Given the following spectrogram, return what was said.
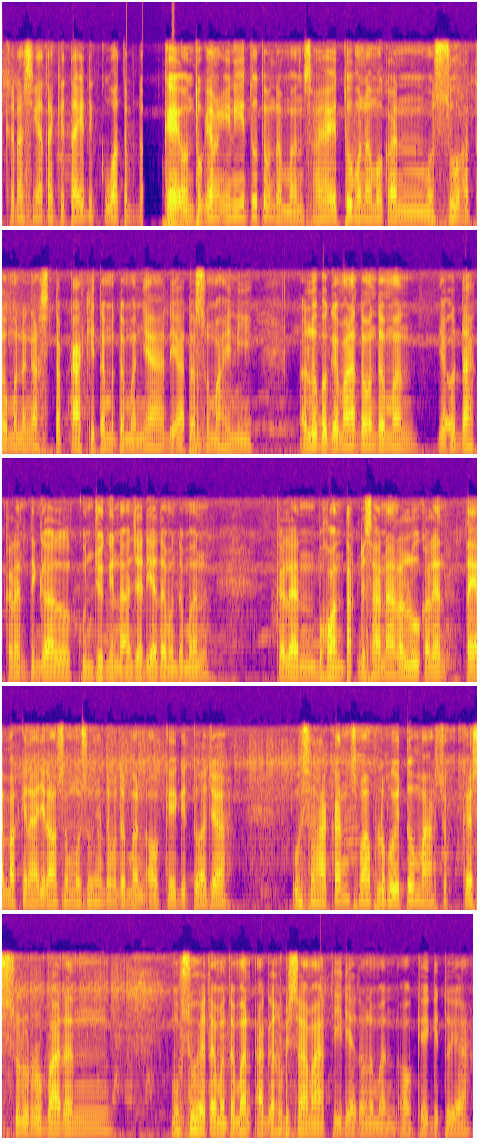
Karena senjata kita ini kuat teman-teman. Oke, untuk yang ini itu teman-teman, saya itu menemukan musuh atau mendengar step kaki teman-temannya di atas rumah ini. Lalu bagaimana teman-teman? Ya udah, kalian tinggal kunjungin aja dia teman-teman. Kalian berontak di sana, lalu kalian tembakin aja langsung musuhnya teman-teman. Oke, gitu aja. Usahakan semua peluru itu masuk ke seluruh badan musuh ya teman-teman agar bisa mati dia teman-teman. Oke, gitu ya.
